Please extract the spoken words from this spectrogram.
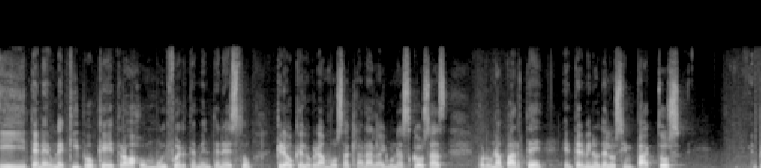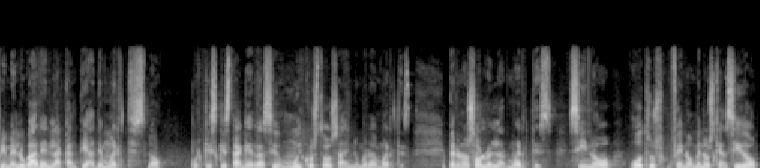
y tener un equipo que trabajó muy fuertemente en esto, creo que logramos aclarar algunas cosas. Por una parte, en términos de los impactos, en primer lugar, en la cantidad de muertes, ¿no? porque es que esta guerra ha sido muy costosa en número de muertes, pero no solo en las muertes, sino otros fenómenos que han sido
